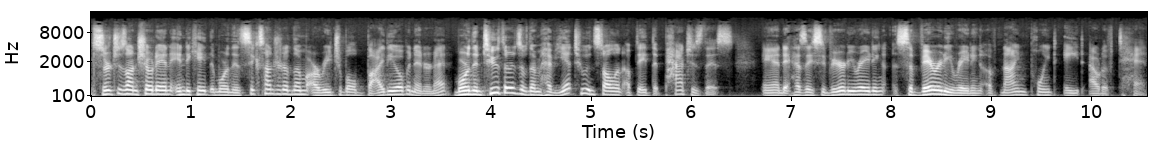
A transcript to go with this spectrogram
searches on Shodan indicate that more than 600 of them are reachable by the open internet. More than two thirds of them have yet to install an update that patches this, and it has a severity rating severity rating of 9.8 out of 10.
